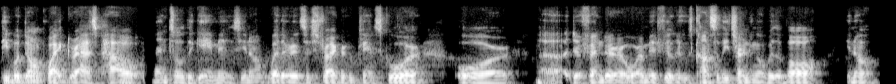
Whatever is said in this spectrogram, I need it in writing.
people don't quite grasp how mental the game is you know whether it's a striker who can't score or uh, a defender or a midfielder who's constantly turning over the ball you know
